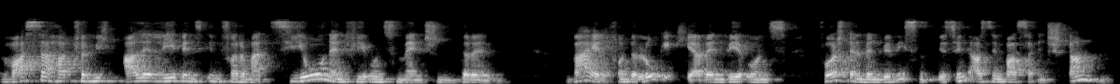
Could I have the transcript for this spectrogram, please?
Wasser hat für mich alle Lebensinformationen für uns Menschen drin. Weil von der Logik her, wenn wir uns vorstellen, wenn wir wissen, wir sind aus dem Wasser entstanden,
